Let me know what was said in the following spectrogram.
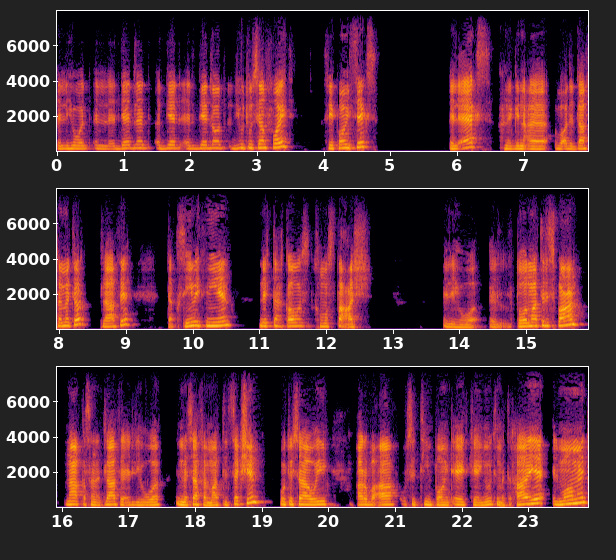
اللي هو ال dead load due to self weight 3.6 ال X إحنا قلنا على بعد 3 متر 3 تقسيم 2 نفتح قوس 15 اللي هو الطول مالت ال span ناقصا 3 اللي هو المسافة مالت ال section وتساوي 64.8 كي نيوتن متر هاي ال moment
